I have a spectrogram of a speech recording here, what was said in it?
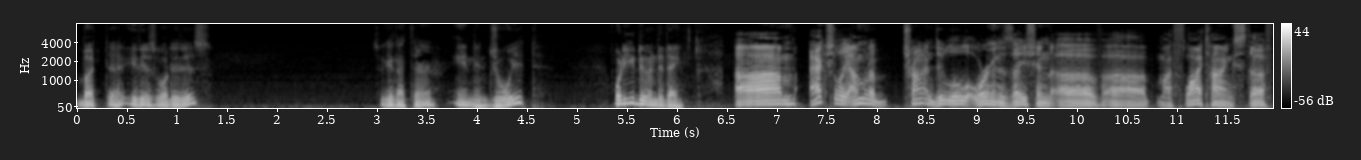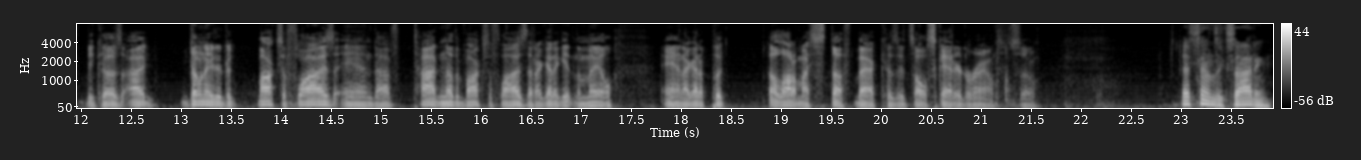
but uh, it is what it is. So get out there and enjoy it. What are you doing today? Um, actually, I'm going to try and do a little organization of uh, my fly tying stuff because I donated a box of flies and I've tied another box of flies that I got to get in the mail, and I got to put a lot of my stuff back because it's all scattered around. So That sounds exciting.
